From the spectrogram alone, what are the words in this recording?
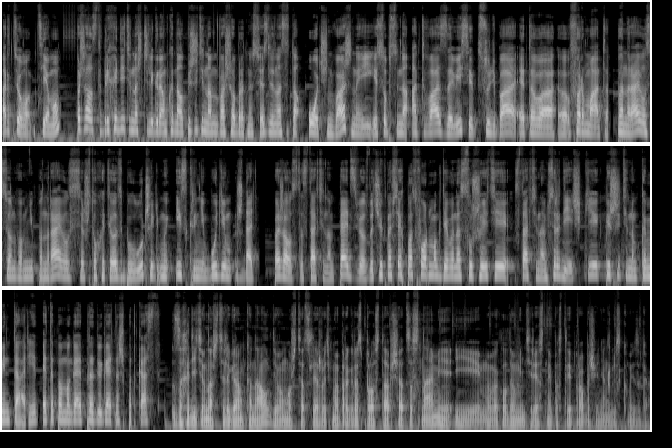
Артема тему. Пожалуйста, приходите в наш телеграм-канал, пишите нам вашу обратную связь. Для нас это очень важно, и, собственно, от вас зависит судьба этого э, формата. Понравился он вам, не понравился, что хотелось бы улучшить, мы искренне будем ждать. Пожалуйста, ставьте нам 5 звездочек на всех платформах, где вы нас слушаете, ставьте нам сердечки, пишите нам комментарии. Это помогает продвигать наш подкаст. Заходите в наш телеграм-канал, где вы можете отслеживать мой прогресс, просто общаться с нами, и мы выкладываем интересные посты про обучение английского языка.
